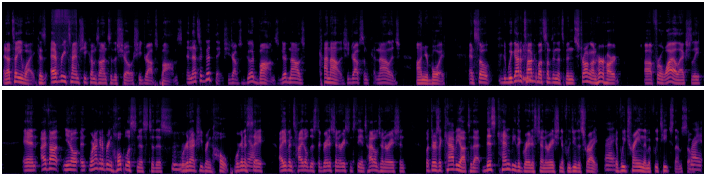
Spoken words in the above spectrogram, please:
and I'll tell you why. Because every time she comes onto the show, she drops bombs, and that's a good thing. She drops good bombs, good knowledge, knowledge. She drops some knowledge on your boy, and so we got to talk about something that's been strong on her heart uh, for a while, actually. And I thought, you know, and we're not going to bring hopelessness to this. Mhm. We're going to actually bring hope. We're going to Yeah. say, I even titled this "The Greatest Generation to the Entitled Generation," but there's a caveat to that. This can be the greatest generation if we do this right, Right. if we train them, if we teach them. So, Right.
